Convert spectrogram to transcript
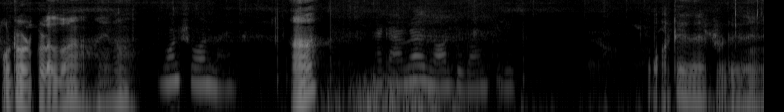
ಫೋಟೋ ಹೊಡ್ಕೊಳ್ಳಲ್ವಾ ಏನು Won't show on mine. ಹಾಂ My camera is not designed for this. What is that design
